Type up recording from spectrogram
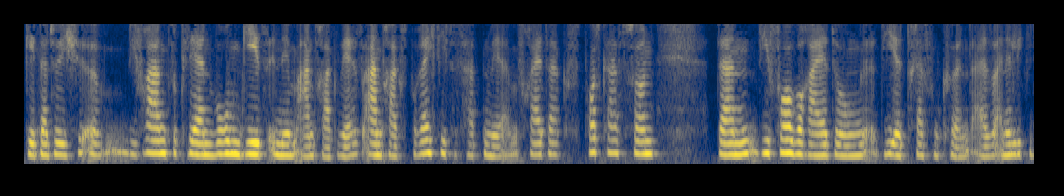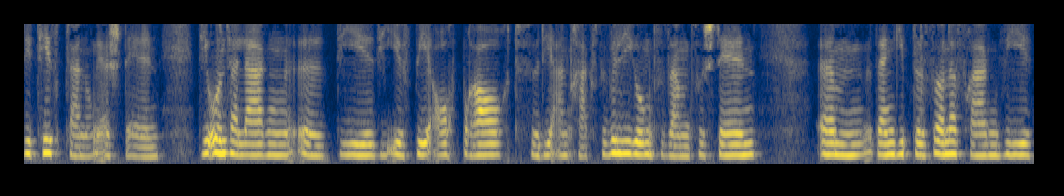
geht natürlich, äh, die Fragen zu klären, worum geht es in dem Antrag, wer ist antragsberechtigt, das hatten wir im Freitagspodcast schon. Dann die Vorbereitung, die ihr treffen könnt, also eine Liquiditätsplanung erstellen, die Unterlagen, äh, die die IFB auch braucht, für die Antragsbewilligung zusammenzustellen ähm, dann gibt es Sonderfragen wie,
